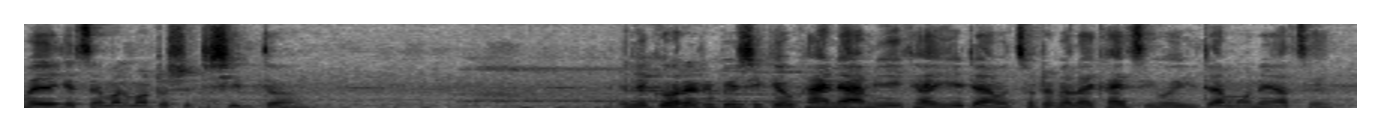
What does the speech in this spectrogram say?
হয়ে গেছে আমার মটরশুঁটি সিদ্ধ। এলে ঘরের বেশি কেউ খায় না আমি খাই। এটা আমার ছোটোবেলায় খাইছি, ওইটা মনে আছে।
